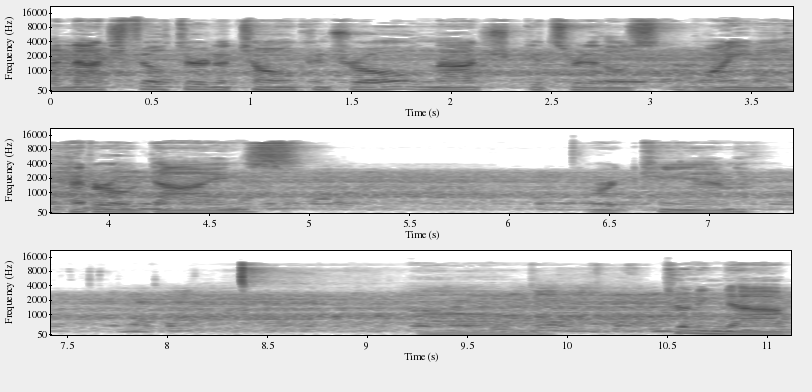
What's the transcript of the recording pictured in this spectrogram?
a notch filter and a tone control. Notch gets rid of those whiny heterodynes, or it can. Um, tuning knob.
